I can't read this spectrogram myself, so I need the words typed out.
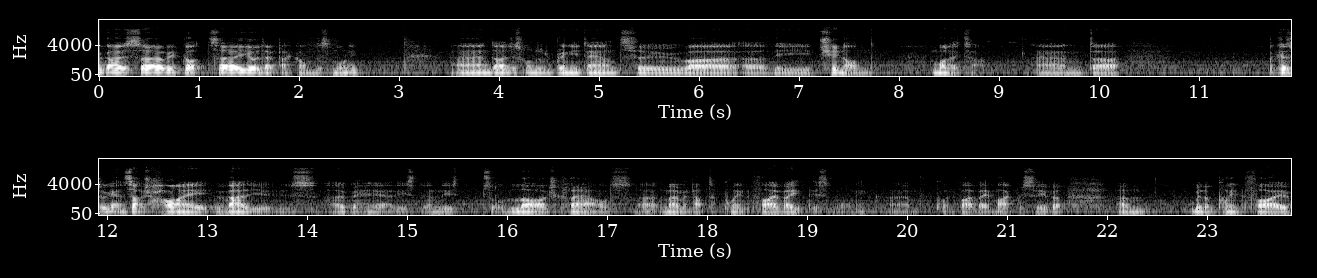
guys, uh, we've got uh, EURDEP back on this morning and I just wanted to bring you down to uh, uh, the Chinon monitor. And uh, because we're getting such high values over here these and these sort of large clouds uh, at the moment up to 0.58 this morning um, 0.58 microsievert um, with a 0.50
